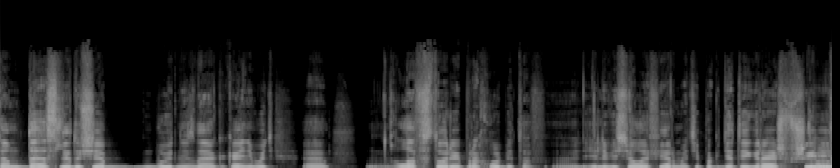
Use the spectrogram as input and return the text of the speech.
Там, да, следующая будет, не знаю, какая-нибудь э, love story про хоббитов э, или веселая ферма, типа где ты играешь в шире.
